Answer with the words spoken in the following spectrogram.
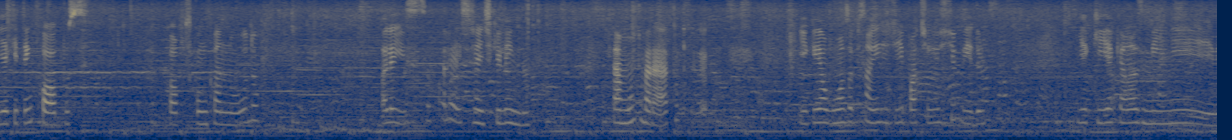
E aqui tem copos. Copos com canudo. Olha isso. Olha isso, gente. Que lindo. Tá muito barato. E aqui algumas opções de potinhos de vidro. E aqui aquelas mini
